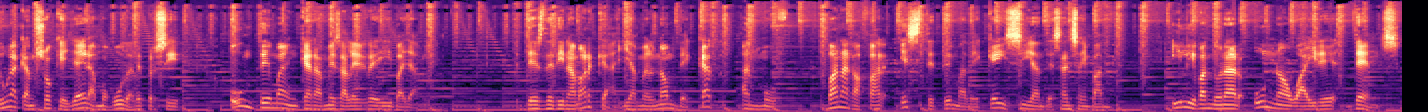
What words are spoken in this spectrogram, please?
d'una cançó que ja era moguda de per si un tema encara més alegre i ballable. Des de Dinamarca i amb el nom de Cat and Move, van agafar este tema de Casey and the Sunshine Band i li van donar un nou aire dance,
